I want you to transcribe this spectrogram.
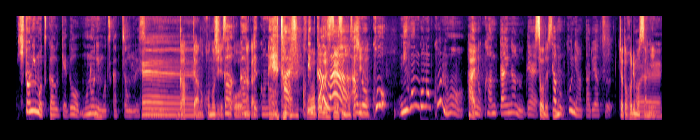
人にも使うけど物にも使っちゃうんですよ。ね。へー。がってあのこの字ですか？がこうなんかがってこの、えっとはい、でがはあのこ日本語の「この」はい。あの簡体なので、そうですね。多分「こ」に当たるやつ。ちょっと堀本さんに、え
